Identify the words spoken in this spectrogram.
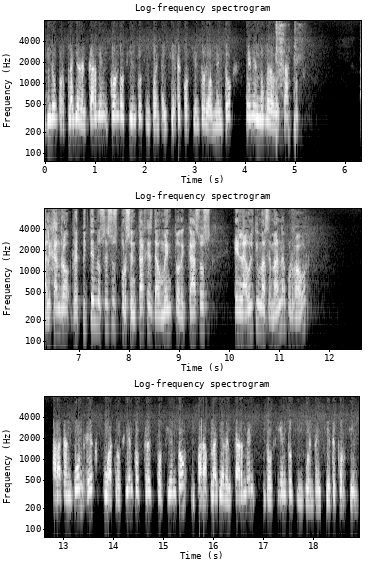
seguido por Playa del Carmen con 257% de aumento en el número de casos. Alejandro, repítenos esos porcentajes de aumento de casos en la última semana, por favor. Para Cancún es 403% y para Playa del Carmen 257%.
